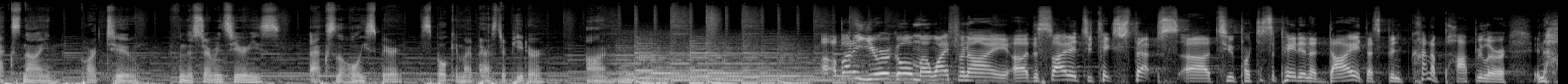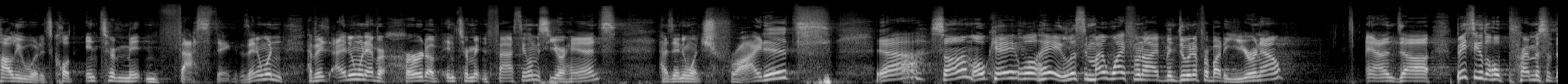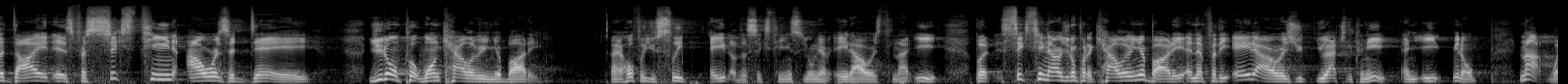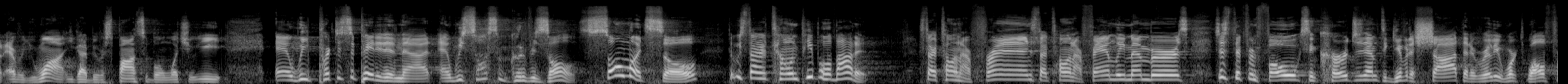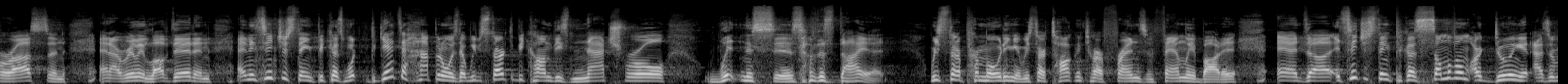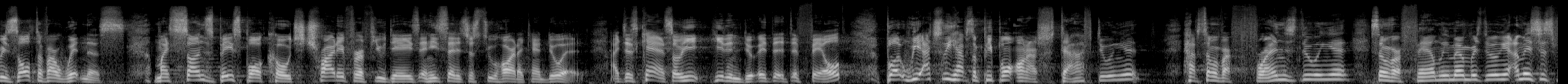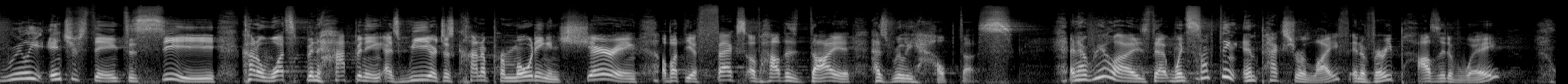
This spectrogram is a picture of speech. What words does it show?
Acts 9, Part 2, from the sermon series Acts of the Holy Spirit, spoken by Pastor Peter Ahn. Uh, about a year ago, my wife and I uh, decided to take steps uh, to participate in a diet that's been kind of popular in Hollywood. It's called intermittent fasting. Does anyone have anyone ever heard of intermittent fasting? Let me see your hands. Has anyone tried it? Yeah, some. Okay. Well, hey, listen. My wife and I have been doing it for about a year now. And uh, basically, the whole premise of the diet is for 16 hours a day, you don't put one calorie in your body. Right, hopefully, you sleep eight of the 16, so you only have eight hours to not eat. But 16 hours, you don't put a calorie in your body, and then for the eight hours, you, you actually can eat. And you eat, you know, not whatever you want, you gotta be responsible in what you eat. And we participated in that, and we saw some good results. So much so that we started telling people about it start telling our friends, start telling our family members, just different folks, encouraging them to give it a shot, that it really worked well for us, and, and I really loved it. And, and it's interesting because what began to happen was that we started to become these natural witnesses of this diet we start promoting it. We start talking to our friends and family about it. And uh, it's interesting because some of them are doing it as a result of our witness. My son's baseball coach tried it for a few days and he said, It's just too hard. I can't do it. I just can't. So he, he didn't do it. it. It failed. But we actually have some people on our staff doing it have some of our friends doing it, some of our family members doing it. I mean, it's just really interesting to see kind of what's been happening as we are just kind of promoting and sharing about the effects of how this diet has really helped us. And I realized that when something impacts your life in a very positive way,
